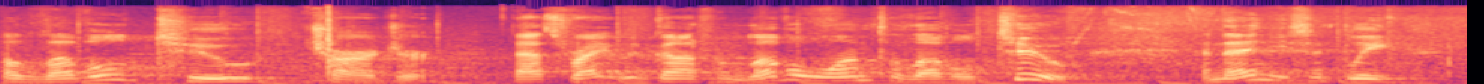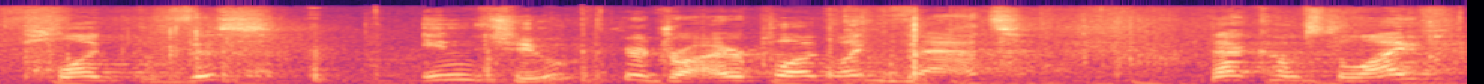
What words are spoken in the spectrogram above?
a level 2 charger. That's right, we've gone from level 1 to level 2. And then you simply plug this into your dryer plug like that. That comes to life.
